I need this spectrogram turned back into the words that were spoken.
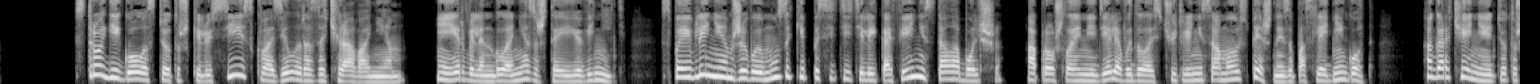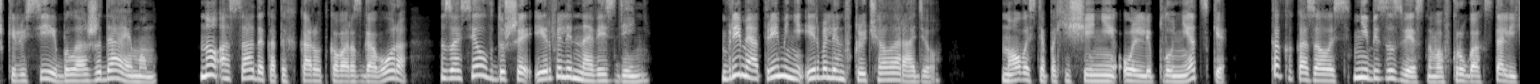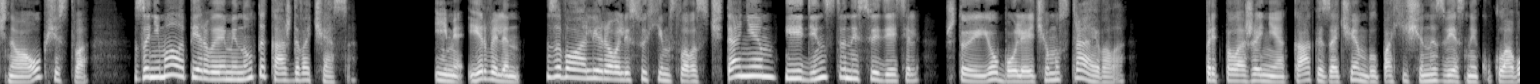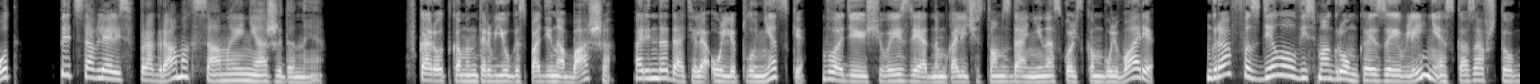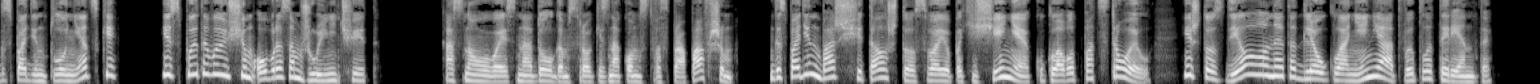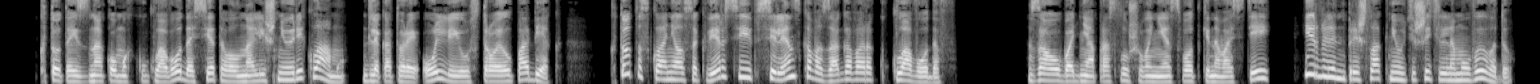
Строгий голос тетушки Люсии сквозил разочарованием. И Ирвелин было не за что ее винить. С появлением живой музыки посетителей кофейни стало больше, а прошлая неделя выдалась чуть ли не самой успешной за последний год. Огорчение тетушки Люсии было ожидаемым, но осадок от их короткого разговора засел в душе Ирвелин на весь день. Время от времени Ирвелин включала радио. Новость о похищении Олли Плунецки, как оказалось, небезызвестного в кругах столичного общества, занимала первые минуты каждого часа. Имя Ирвелин завуалировали сухим словосочетанием «единственный свидетель», что ее более чем устраивало. Предположения, как и зачем был похищен известный кукловод, представлялись в программах самые неожиданные. В коротком интервью господина Баша, арендодателя Олли Плунецки, владеющего изрядным количеством зданий на Скользком бульваре, граф сделал весьма громкое заявление, сказав, что господин Плунецки испытывающим образом жульничает. Основываясь на долгом сроке знакомства с пропавшим, господин Баш считал, что свое похищение кукловод подстроил и что сделал он это для уклонения от выплаты ренты. Кто-то из знакомых кукловода сетовал на лишнюю рекламу, для которой Олли устроил побег. Кто-то склонялся к версии вселенского заговора кукловодов. За оба дня прослушивания сводки новостей Ирвелин пришла к неутешительному выводу.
